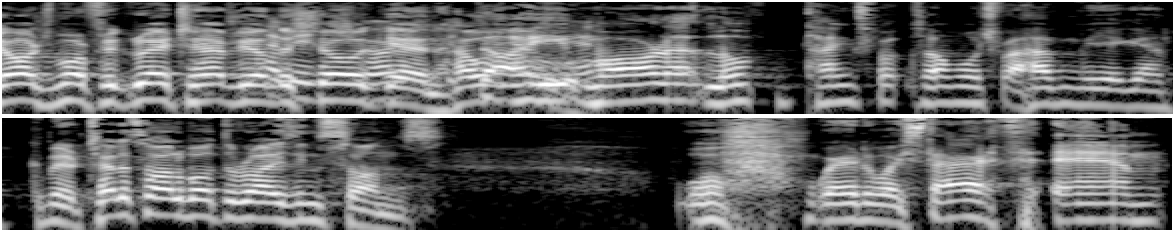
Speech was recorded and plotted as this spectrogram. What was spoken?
George Murphy, great to have you on the show George. again. How are you? Maura, love, thanks for, so much for having me again. Come here, tell us all about the Rising Sons. Oof, where do I start? Um,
